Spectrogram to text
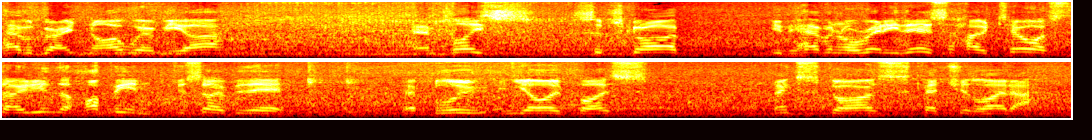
Have a great night wherever you are. And please subscribe if you haven't already. There's the hotel I stayed in, the Hop Inn, just over there, that blue and yellow place. Thanks, guys. Catch you later.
